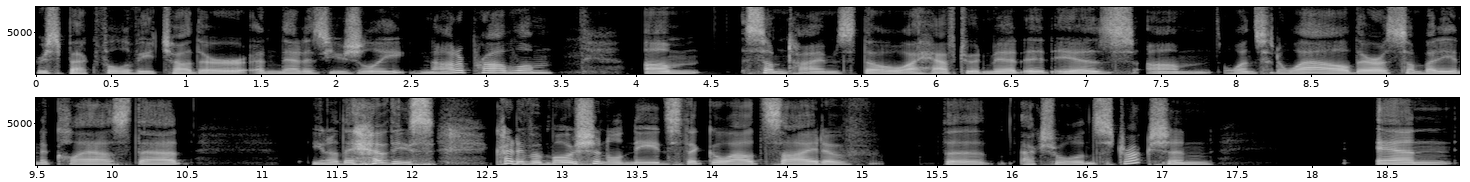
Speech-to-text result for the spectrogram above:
respectful of each other, and that is usually not a problem. Um, sometimes, though, I have to admit it is. Um, once in a while, there is somebody in a class that, you know, they have these kind of emotional needs that go outside of the actual instruction and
